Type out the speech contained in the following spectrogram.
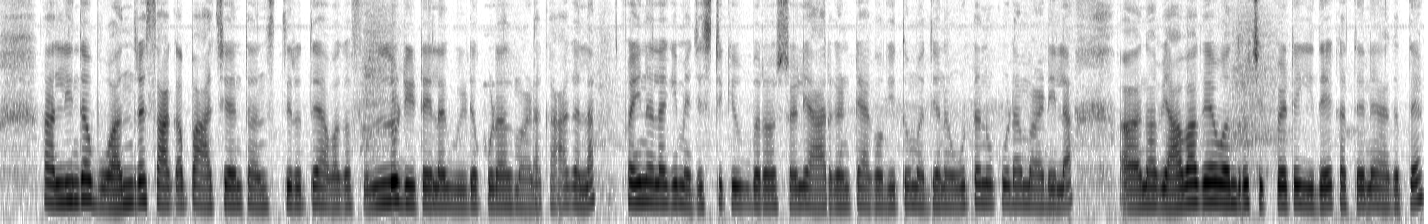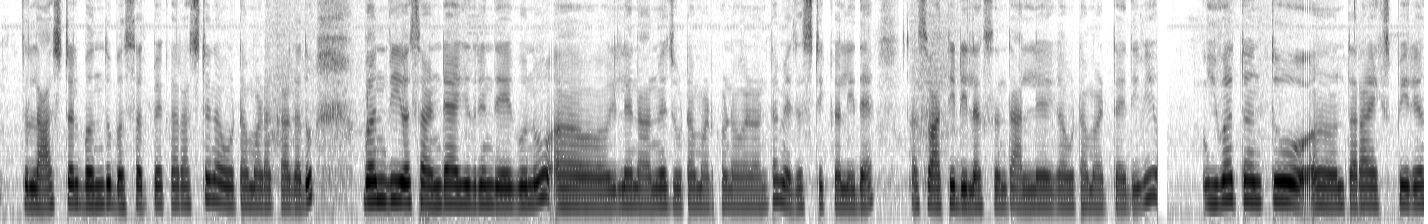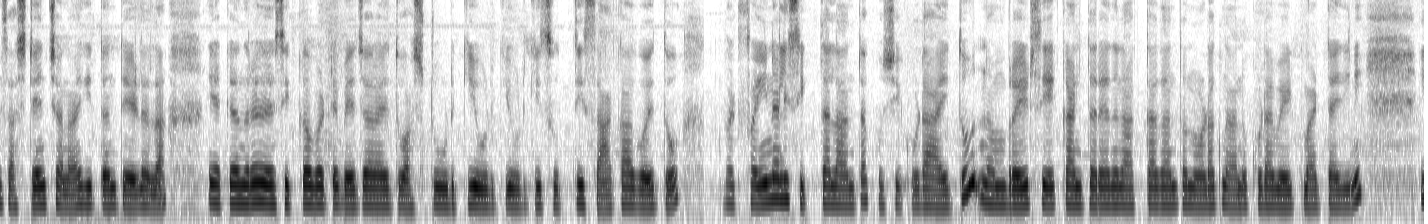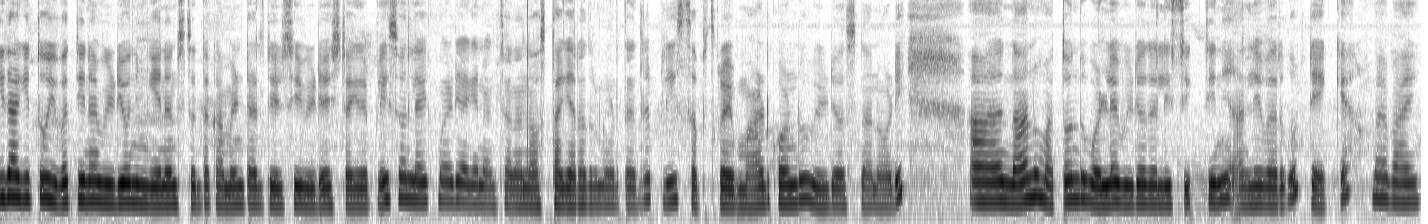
ಅಲ್ಲಿಂದ ಅಂದರೆ ಸಾಕಪ್ಪ ಆಚೆ ಅಂತ ಅನಿಸ್ತಿರುತ್ತೆ ಆವಾಗ ಫುಲ್ಲು ಡೀಟೇಲಾಗಿ ವೀಡಿಯೋ ಕೂಡ ಅಲ್ಲಿ ಮಾಡೋಕ್ಕಾಗಲ್ಲ ಫೈನಲ್ ಆಗಿ ಮೆಜೆಸ್ಟಿಕ್ಕಿಗೆ ಬರೋ ಅಷ್ಟರಲ್ಲಿ ಆರು ಗಂಟೆ ಆಗೋಗಿತ್ತು ಮಧ್ಯಾಹ್ನ ಊಟನೂ ಕೂಡ ಮಾಡಿಲ್ಲ. ನಾವು ಯಾವಾಗೇ ಒಂದರು ಚಿಕ್ಕಪೇಟೆ ಇದೇ ಕಥೆನೇ ಆಗುತ್ತೆ. ಲಾಸ್ಟಲ್ಲಿ ಬಂದು ಬಸ್ ಹತ್ಬೇಕಾದ್ರೆ ಅಷ್ಟೇ ನಾವು ಊಟ ಮಾಡೋಕ್ಕಾಗೋದು. ಬಂದ್ವಿ ಇವತ್ತು ಸಂಡೇ ಆಗಿದ್ರಿಂದ ಹೇಗೂ ಇಲ್ಲೇ ನಾನ್ ವೆಜ್ ಊಟ ಮಾಡ್ಕೊಂಡು ಹೋಗೋಣ ಅಂತ ಮೆಜೆಸ್ಟಿಕ್ಕಲ್ಲಿದೆ ಸ್ವಾತಿ ಡಿಲಕ್ಸ್ ಅಂತ ಅಲ್ಲೇ ಈಗ ಊಟ ಮಾಡ್ತಾ ಇದ್ದೀವಿ. ಇವತ್ತಂತೂ ಒಂಥರ ಎಕ್ಸ್ಪೀರಿಯನ್ಸ್ ಅಷ್ಟೇನು ಚೆನ್ನಾಗಿತ್ತಂತ ಹೇಳಲ್ಲ. ಯಾಕಂದರೆ ಸಿಕ್ಕಾಬಟ್ಟೆ ಬೇಜಾರಾಯಿತು. ಅಷ್ಟು ಹುಡುಕಿ ಹುಡುಕಿ ಹುಡುಕಿ ಸುತ್ತಿ ಸಾಕಾಗೋಯ್ತು. ಬಟ್ ಫೈನಲಿ ಸಿಕ್ತಲ್ಲ ಅಂತ ಖುಷಿ ಕೂಡ ಆಯಿತು. ನಮ್ಮ ಬ್ರೈಡ್ಸ್ ಹೇಗೆ ಕಾಣ್ತಾರೆ ಅದನ್ನು ಆಗ್ತಾಗ ಅಂತ ನೋಡೋಕೆ ನಾನು ಕೂಡ ವೆಯ್ಟ್ ಮಾಡ್ತಾ ಇದ್ದೀನಿ. ಇದಾಗಿತ್ತು ಇವತ್ತಿನ ವೀಡಿಯೋ ನಿಮ್ಗೆ ಏನು ಅನಿಸ್ತು ಅಂತ ಕಮೆಂಟಲ್ಲಿ ತಿಳಿಸಿ. ವಿಡಿಯೋ ಇಷ್ಟ ಆಗಿದೆ ಪ್ಲೀಸ್ ಒಂದು ಲೈಕ್ ಮಾಡಿ. ಹಾಗೆ ನನ್ನ ಚಾನಲ್ ಹೊಸ್ದಾಗಿ ಯಾರಾದರೂ ನೋಡ್ತಾ ಇದ್ದರೆ ಪ್ಲೀಸ್ ಸಬ್ಸ್ಕ್ರೈಬ್ ಮಾಡಿಕೊಂಡು ವೀಡಿಯೋಸ್ನ ನೋಡಿ. ನಾನು ಮತ್ತೊಂದು ಒಳ್ಳೆ ವೀಡಿಯೋದಲ್ಲಿ ಸಿಗ್ತೀನಿ. ಅಲ್ಲಿವರೆಗೂ ಟೇಕ್ ಕೇರ್ ಬಾಯ್ ಬಾಯ್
